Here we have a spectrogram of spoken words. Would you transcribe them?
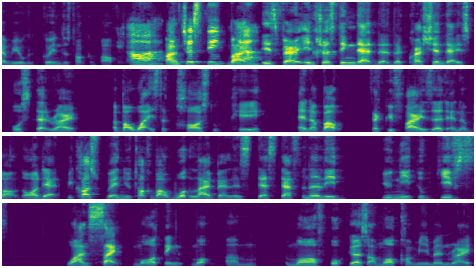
that we were going to talk about. Uh, But- interesting but yeah. it's very interesting that the, the question that is posted right about what is the cost to pay and about sacrifices and about all that. Because when you talk about work-life balance there's definitely you need to give one side more thing more um more focus or more commitment right?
